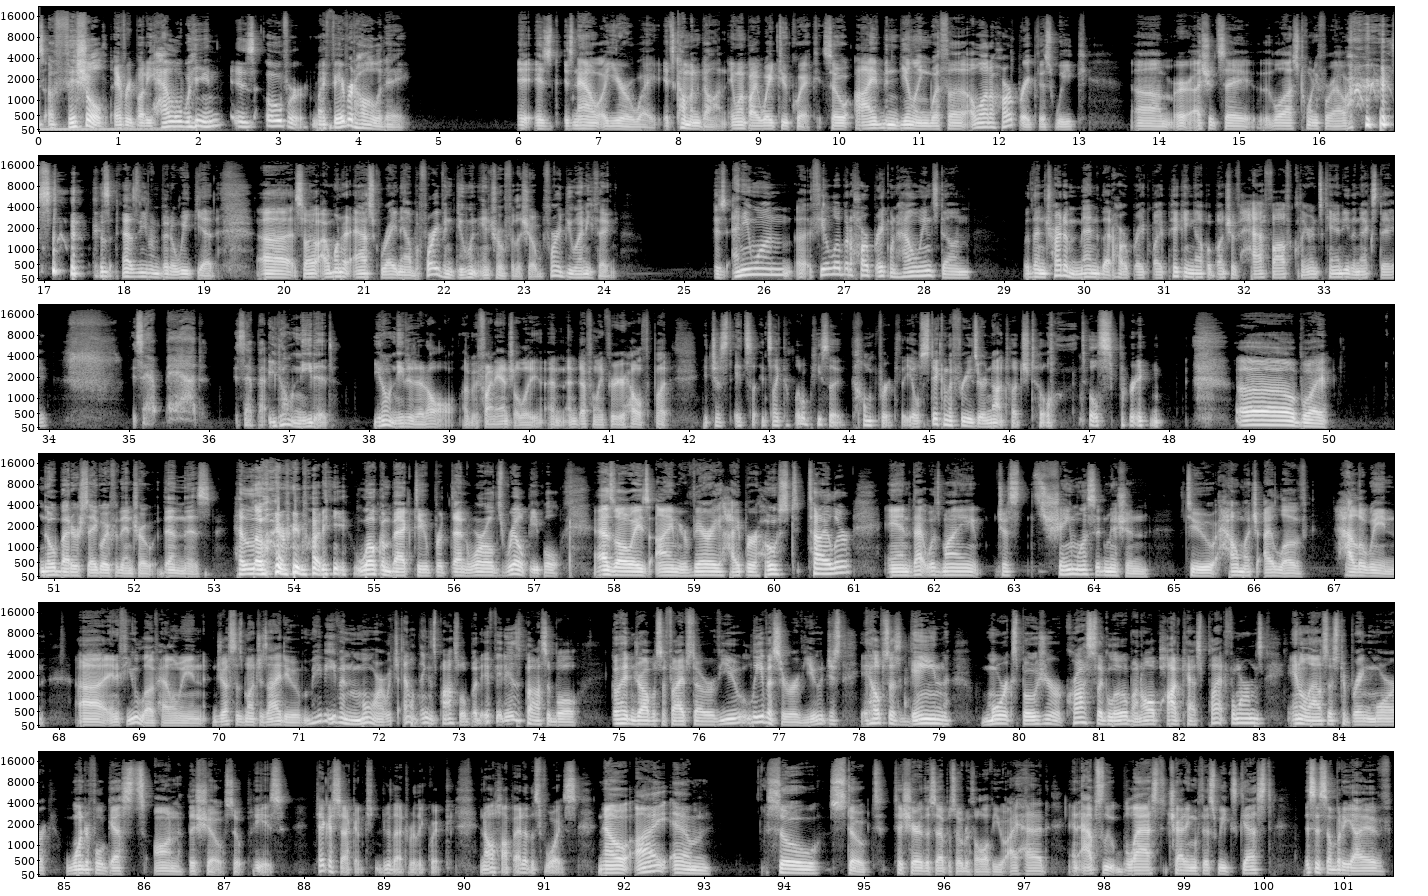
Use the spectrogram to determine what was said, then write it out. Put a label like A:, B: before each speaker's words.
A: Is official, everybody. Halloween is over. My favorite holiday is is now a year away. It's come and gone. It went by way too quick. So I've been dealing with a, a lot of heartbreak this week, um, or I should say, the last twenty four hours, because it hasn't even been a week yet. Uh, so I, I want to ask right now, before I even do an intro for the show, before I do anything, does anyone uh, feel a little bit of heartbreak when Halloween's done? But then try to mend that heartbreak by picking up a bunch of half off clearance candy the next day. Is that bad? Is that bad? You don't need it. You don't need it at all. I mean, financially and, and definitely for your health, but it just it's it's like a little piece of comfort that you'll stick in the freezer and not touch till till spring. Oh boy. No better segue for the intro than this. Hello, everybody. Welcome back to Pretend Worlds Real People. As always, I'm your very hyper host, Tyler, and that was my just shameless admission to how much I love Halloween. Uh, and if you love Halloween just as much as I do, maybe even more, which I don't think is possible, but if it is possible, go ahead and drop us a five star review. Leave us a review. It just it helps us gain more exposure across the globe on all podcast platforms and allows us to bring more wonderful guests on the show. So please take a second, do that really quick, and I'll hop out of this voice. Now, I am so stoked to share this episode with all of you. I had an absolute blast chatting with this week's guest. This is somebody I've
